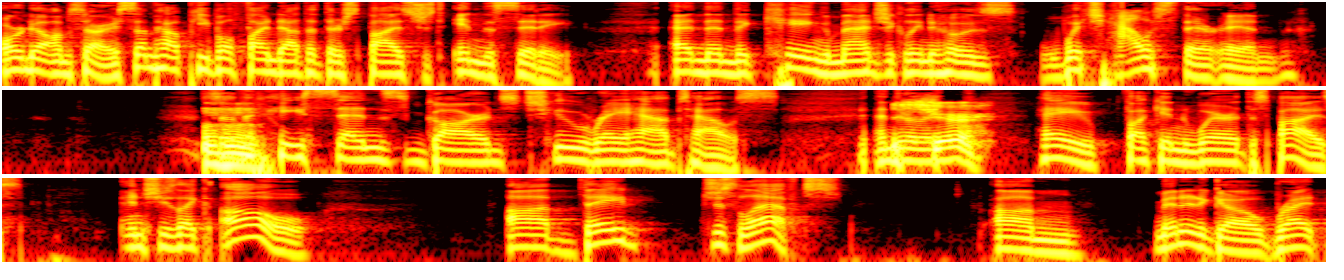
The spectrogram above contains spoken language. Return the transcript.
or no, I'm sorry. Somehow people find out that they're spies just in the city. And then the king magically knows which house they're in. So that he sends guards to Rahab's house. And they're like, hey, fucking, where are the spies? And she's like, oh, uh, they just left um minute ago, right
